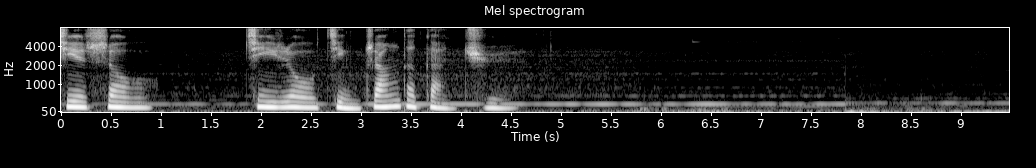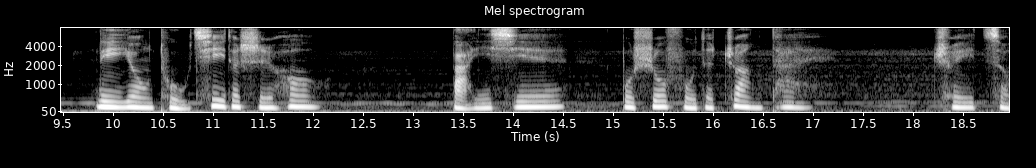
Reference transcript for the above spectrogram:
接受肌肉紧张的感觉。利用吐气的时候，把一些不舒服的状态吹走。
